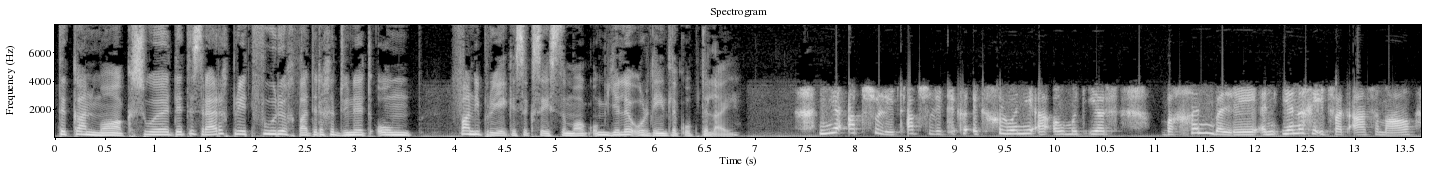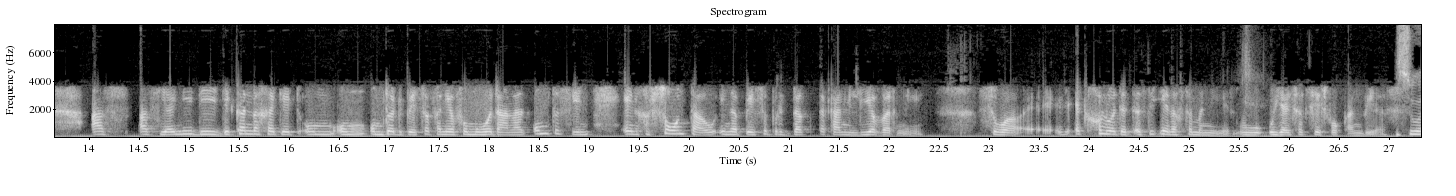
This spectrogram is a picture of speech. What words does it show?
te kan maak. So dit is regtig breedvoerig wat hulle gedoen het om van die projek 'n sukses te maak om julle ordentlik op te lei. Nee, absoluut, absoluut. Ek ek glo nie 'n ou moet eers begin belê in enige iets wat asemhaal as as jy nie die die kundigheid het om om om tot die beste van jou vermoë dan om te sien en gesond hou en 'n beste produk te kan lewer nie. So ek, ek glo dit is die enigste manier hoe hoe jy suksesvol kan wees. So,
